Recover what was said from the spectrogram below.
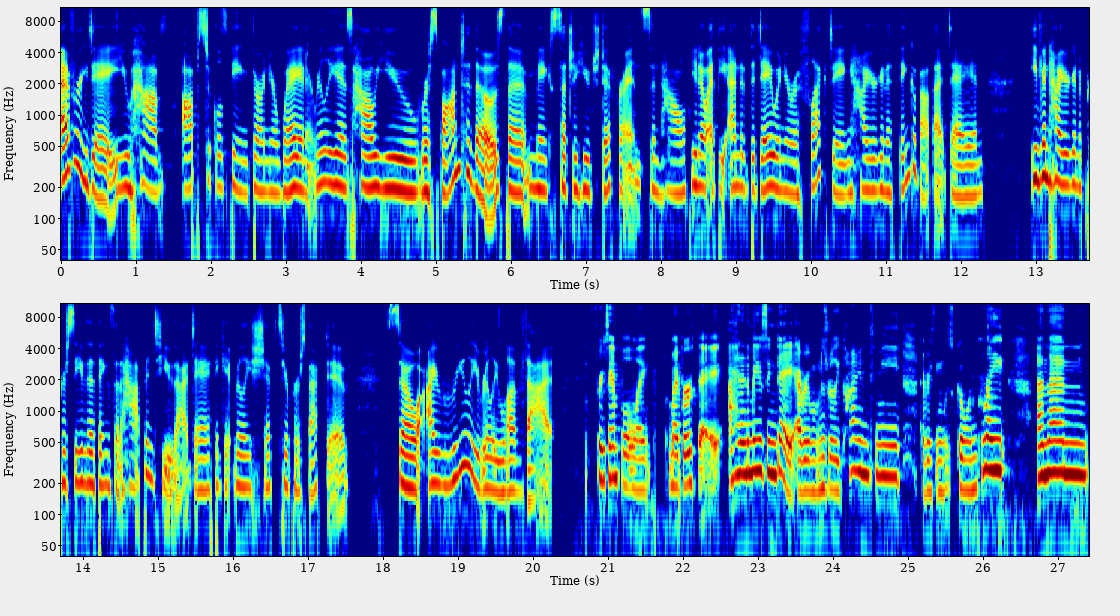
every day you have obstacles being thrown your way, and it really is how you respond to those that makes such a huge difference. And how, you know, at the end of the day, when you're reflecting, how you're going to think about that day. And even how you're going to perceive the things that happen to you that day. I think it really shifts your perspective. So I really, really love that. For example, like my birthday, I had an amazing day. Everyone was really kind to me. Everything was going great. And then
